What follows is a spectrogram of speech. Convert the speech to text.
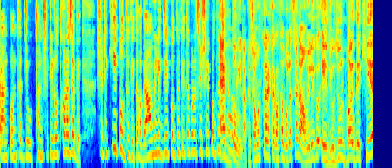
ডানপন্থার যে উত্থান সেটি রোধ করা যাবে? সেটি কি পদ্ধতিতে হবে? আওয়ামী লীগ যে পদ্ধতিতে করেছে সেই পদ্ধতি একদমই না। আপনি চমৎকার একটা কথা বলেছেন আওয়ামী লীগও এই জুজুর ভয় দেখিয়ে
